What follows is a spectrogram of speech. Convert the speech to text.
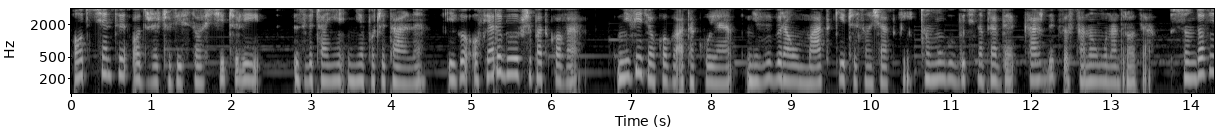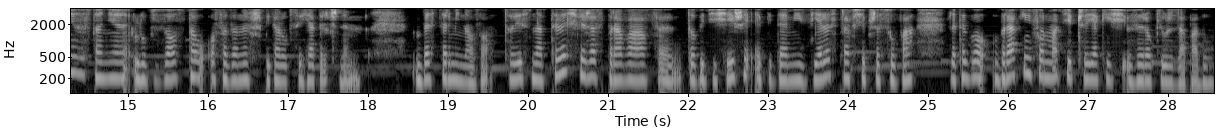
odcięty od rzeczywistości, czyli zwyczajnie niepoczytalny. Jego ofiary były przypadkowe, nie wiedział, kogo atakuje, nie wybrał matki czy sąsiadki. To mógł być naprawdę każdy, kto stanął mu na drodze. Sądownie zostanie lub został osadzony w szpitalu psychiatrycznym bezterminowo. To jest na tyle świeża sprawa w dobie dzisiejszej epidemii, wiele spraw się przesuwa, dlatego brak informacji, czy jakiś wyrok już zapadł.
